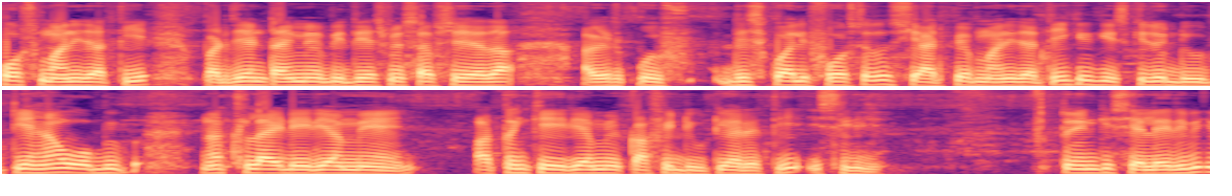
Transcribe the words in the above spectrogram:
फोर्स मानी जाती है। प्रजेंट टाइम में अभी देश में सबसे ज़्यादा अगर कोई रिस्क वाली फोर्स है तो सीआरपीएफ मानी जाती है। क्योंकि इसकी जो ड्यूटियाँ हैं, वो भी नक्सलाइड एरिया में आतंकी एरिया में काफ़ी ड्यूटियाँ रहती हैं, इसलिए। तो इनकी सैलरी भी,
